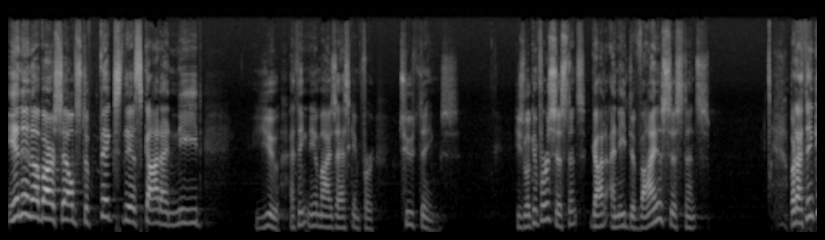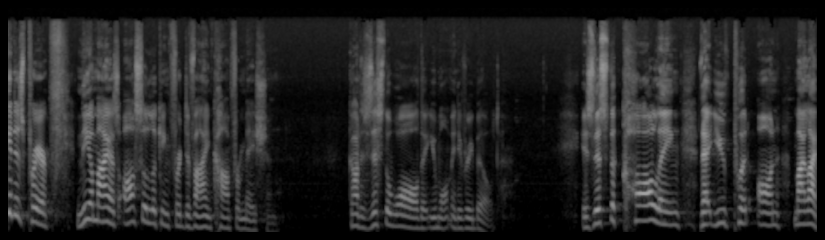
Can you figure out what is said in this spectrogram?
in and of ourselves to fix this. God, I need you. I think Nehemiah is asking for two things. He's looking for assistance. God, I need divine assistance. But I think in his prayer, Nehemiah is also looking for divine confirmation. God, is this the wall that you want me to rebuild? Is this the calling that you've put on my life?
